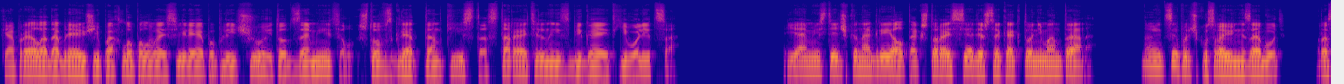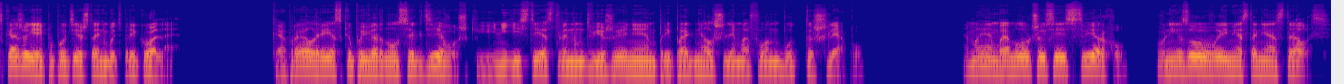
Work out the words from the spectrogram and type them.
Капрал, одобряющий, похлопал Василия по плечу, и тот заметил, что взгляд танкиста старательно избегает его лица. «Я местечко нагрел, так что рассядешься, как Тони Монтана. Ну и цыпочку свою не забудь. Расскажи ей по пути что-нибудь прикольное». Капрал резко повернулся к девушке и неестественным движением приподнял шлемофон будто шляпу. «Мэм, вам лучше сесть сверху. Внизу, увы, места не осталось.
